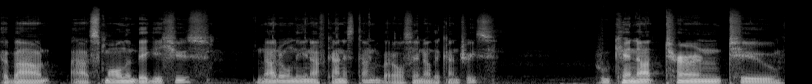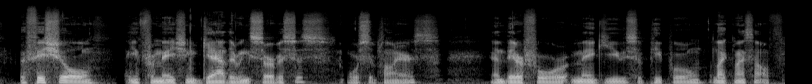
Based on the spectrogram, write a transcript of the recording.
about uh, small and big issues, not only in Afghanistan but also in other countries, who cannot turn to official information gathering services or suppliers, and therefore make use of people like myself.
